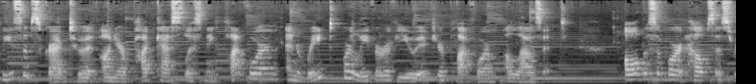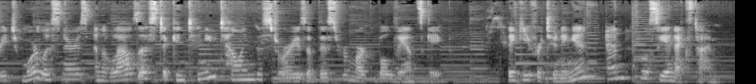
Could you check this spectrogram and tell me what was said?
please subscribe to it on your podcast listening platform and rate or leave a review if your platform allows it. All the support helps us reach more listeners and allows us to continue telling the stories of this remarkable landscape. Thank you for tuning in, and we'll see you next time.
